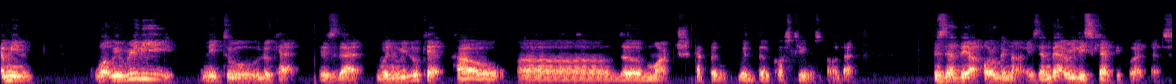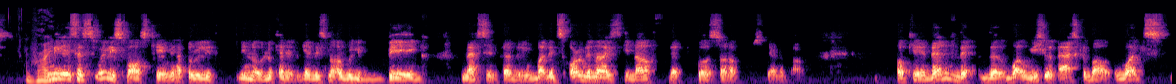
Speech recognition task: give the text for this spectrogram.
I mean, what we really need to look at is that when we look at how uh, the march happened with the costumes and all that, is that they are organized, and that really scares people, I guess. Right. I mean, it's a really small scale. We have to really, you know, look at it again. It's not a really big, massive gathering, but it's organized enough that people sort of scared about. Okay, then the, the, what we should ask about what's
